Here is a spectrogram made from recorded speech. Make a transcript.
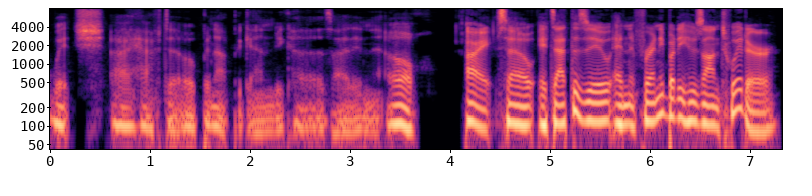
which I have to open up again because I didn't. Oh, all right. So it's at the zoo, and for anybody who's on Twitter,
